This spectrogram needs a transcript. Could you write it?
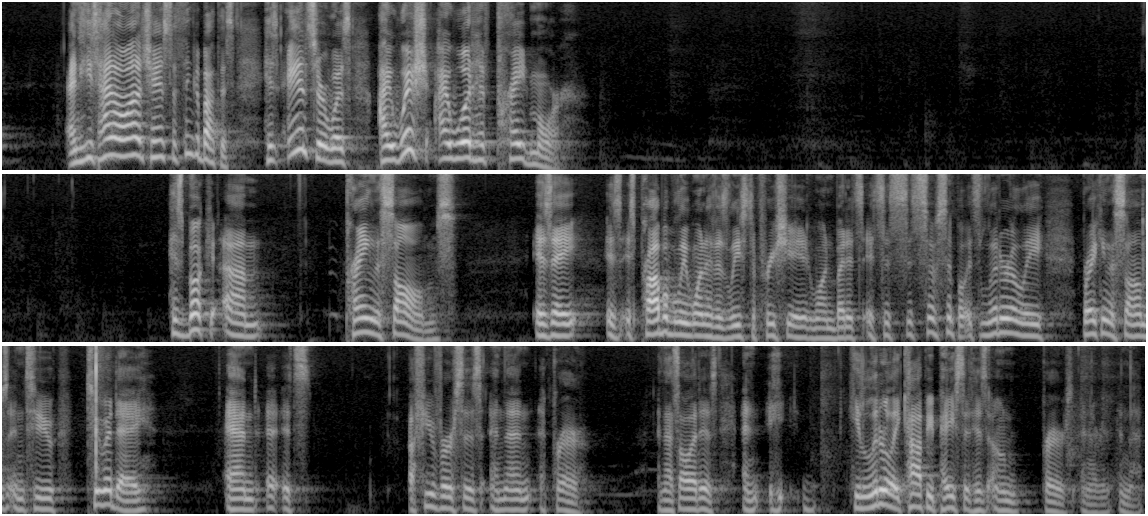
And he's had a lot of chance to think about this. His answer was, I wish I would have prayed more. His book, um, Praying the Psalms, is, a, is, is probably one of his least appreciated one, but it's, it's, it's, it's so simple. It's literally breaking the Psalms into two a day, and it's a few verses and then a prayer. And that's all it is. And he, he literally copy pasted his own prayers in, every, in that.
